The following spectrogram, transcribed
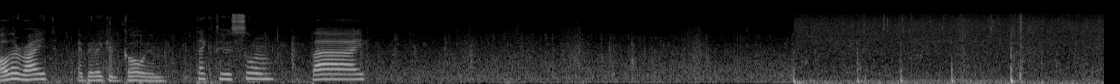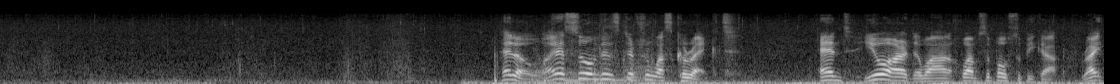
Alright, I better get going. Talk to you soon. Bye. Hello, I assume the description was correct. And you are the one who I'm supposed to pick up, right?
